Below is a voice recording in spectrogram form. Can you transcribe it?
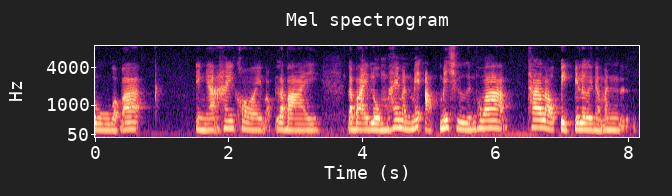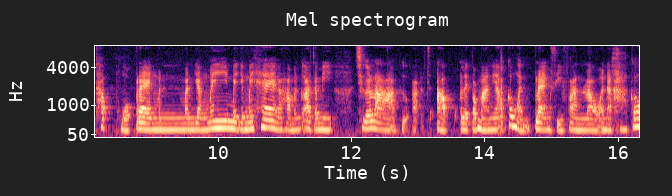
รูแบบว่า อย่างเงี้ยให้คอยแบบระบายระบายลมให้มันไม่อับไม่ชื้น เพราะว่า ถ้าเราปิดไปเลยเนี่ยมันถ้าหัวแปรงมันมันยังไม่มันยังไม่แห้งอะค่ะ มันก็อาจจะมีเชื้อราคืออับอะไรประมาณนี้ก็เหมือนแปรงสีฟันเราอะนะคะ ก็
